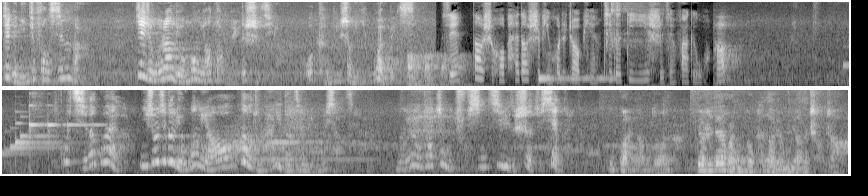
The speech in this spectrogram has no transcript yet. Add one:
这个您就放心吧，这种能让柳梦瑶倒霉的事情，我肯定上一万倍心。行，到时候拍到视频或者照片，记得第一时间发给我。好。我奇了怪了，你说这个柳梦瑶到底哪里得罪了明儿小姐，能让他这么处心积虑的设局陷害他？你管那么多呢？要是待会儿能够拍到柳梦瑶的丑照，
